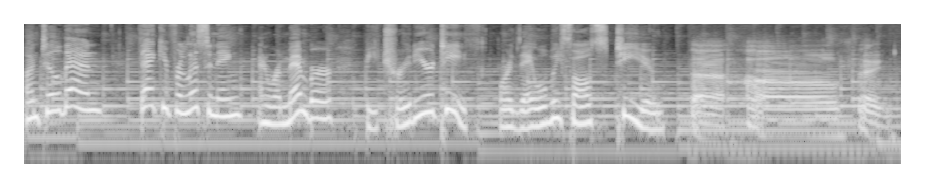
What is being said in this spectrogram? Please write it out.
Until then, thank you for listening, and remember be true to your teeth, or they will be false to you. The whole thing.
